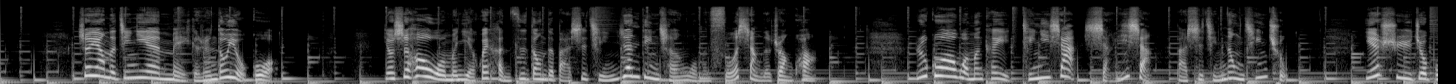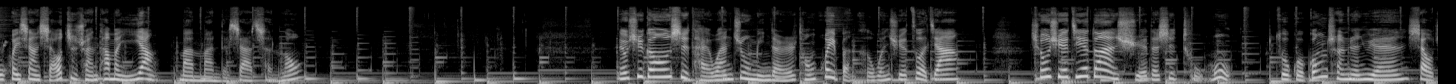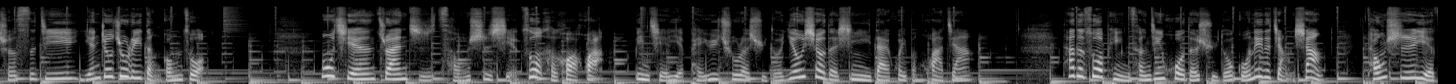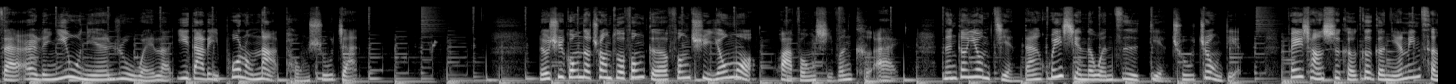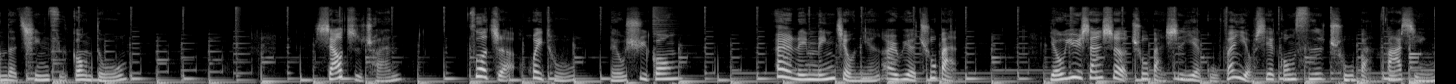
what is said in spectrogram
这样的经验每个人都有过。有时候我们也会很自动地把事情认定成我们所想的状况。如果我们可以停一下，想一想，把事情弄清楚，也许就不会像小纸船他们一样慢慢地下沉喽。刘旭公是台湾著名的儿童绘本和文学作家，求学阶段学的是土木。做过工程人员、校车司机、研究助理等工作，目前专职从事写作和画画，并且也培育出了许多优秀的新一代绘本画家。他的作品曾经获得许多国内的奖项，同时也在2015年入围了意大利波隆纳童书展。刘旭公的创作风格风趣幽默，画风十分可爱，能够用简单诙谐的文字点出重点。非常适合各个年龄层的亲子共读。小纸船，作者绘图刘旭公，二零零九年二月出版，由玉山社出版事业股份有限公司出版发行。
